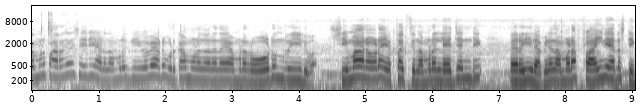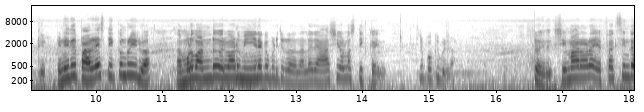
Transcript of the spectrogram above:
നമ്മൾ പറഞ്ഞത് ശരിയാണ്. നമ്മൾ ഗീവ് അവേ ആയിട്ട് കൊടുക്കാൻ പോണെന്ന് പറയുന്നത് നമ്മുടെ റോഡും റീലുവാ ഷിമാനോടെ എഫ് എക്സ് നമ്മുടെ ലെജൻഡ് റീലാണ് പിന്നെ നമ്മുടെ ഫൈൻ എയറിന്റെ സ്റ്റിക്ക് പിന്നെ ഇത് പഴയ സ്റ്റിക്കും റീലുവാ നമ്മൾ പണ്ട് ഒരുപാട് മീനൊക്കെ പിടിച്ചിട്ടുണ്ട് നല്ല രാശിയുള്ള സ്റ്റിക്കാണ് ഇത്. ഇച്ചിരി പൊക്കി പിടിക്കാം. ഇത് ഷിമാനോടെ എഫ് എക്സിന്റെ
